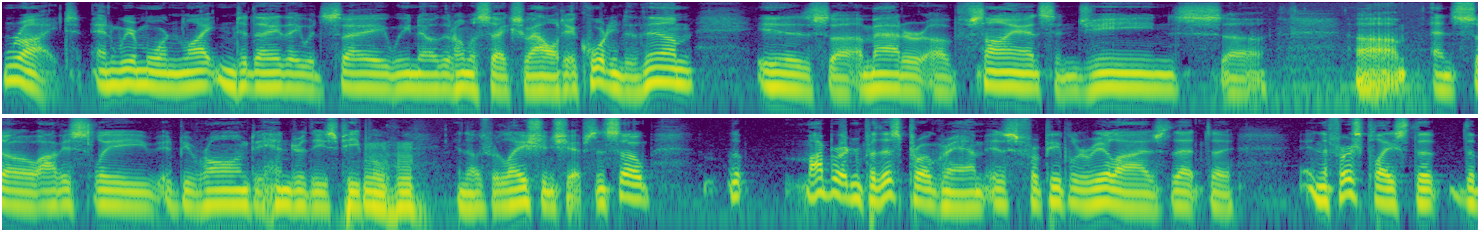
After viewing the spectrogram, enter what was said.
Right, and we're more enlightened today. They would say we know that homosexuality, according to them, is uh, a matter of science and genes. Uh, um, and so, obviously, it'd be wrong to hinder these people mm-hmm. in those relationships. And so, the, my burden for this program is for people to realize that, uh, in the first place, the the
